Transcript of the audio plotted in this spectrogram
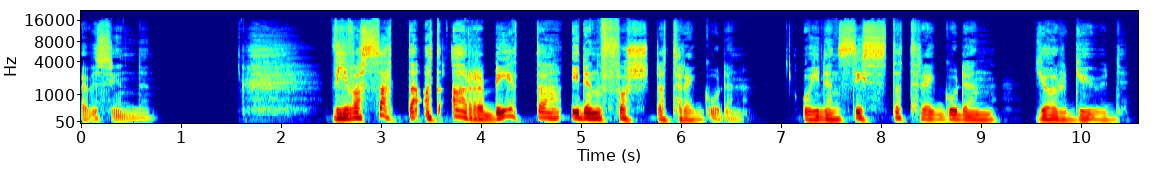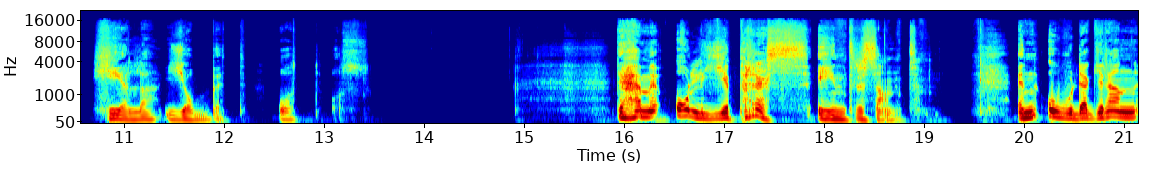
över synden. Vi var satta att arbeta i den första trädgården och i den sista trädgården gör Gud hela jobbet åt oss. Det här med oljepress är intressant. En ordagrann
